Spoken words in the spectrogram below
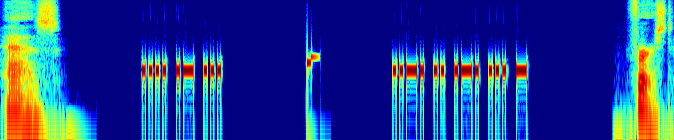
Has. First.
